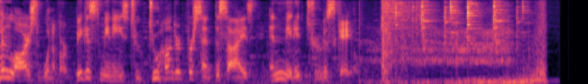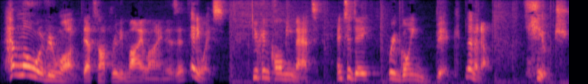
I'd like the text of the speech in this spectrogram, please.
enlarged one of our biggest minis to 200% the size and made it through the scale. Hello everyone! That's not really my line, is it? Anyways, you can call me Matt, and today we're going big. No, no, no. Huge.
